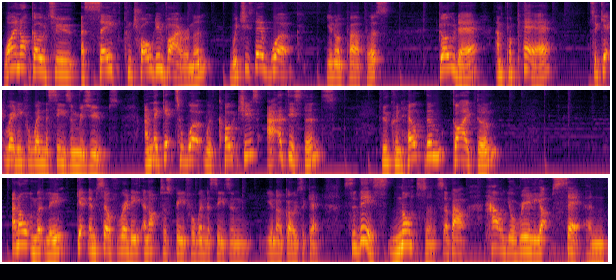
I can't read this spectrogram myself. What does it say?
Why not go to a safe, controlled environment, which is their work, you know, purpose? Go there and prepare to get ready for when the season resumes and they get to work with coaches at a distance who can help them, guide them, and ultimately get themselves ready and up to speed for when the season you know goes again. So this nonsense about how you're really upset and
